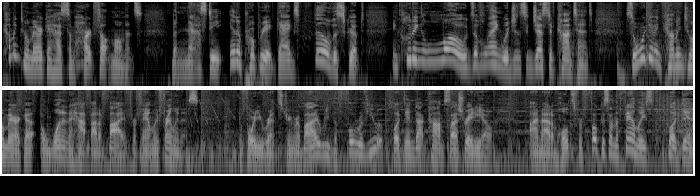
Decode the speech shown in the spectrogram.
Coming 2 America has some heartfelt moments, but nasty, inappropriate gags fill the script, including loads of language and suggestive content. So we're giving Coming 2 America a 1.5 out of 5 for family friendliness. Before you rent, stream, or buy, read the full review at pluggedin.com slash radio. I'm Adam Holz for Focus on the Family's Plugged In.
